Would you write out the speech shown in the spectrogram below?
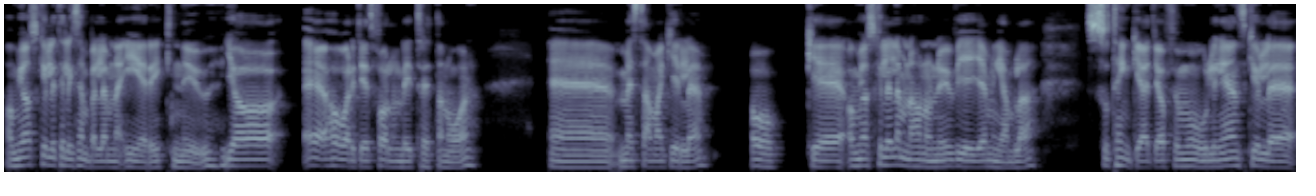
om jag skulle till exempel lämna Erik nu. Jag eh, har varit i ett förhållande i 13 år eh, med samma kille och eh, om jag skulle lämna honom nu, vi är jämngamla, så tänker jag att jag förmodligen skulle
